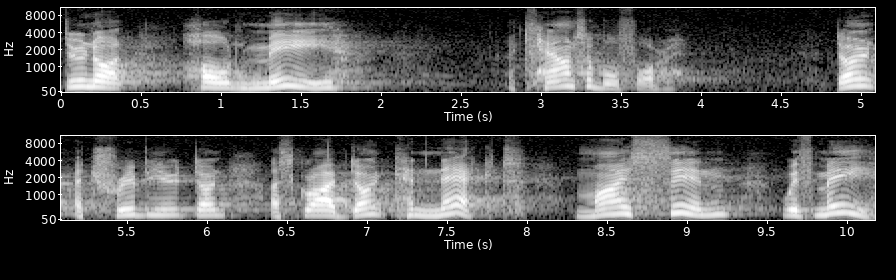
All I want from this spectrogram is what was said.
Do not hold me accountable for it. Don't attribute, don't ascribe, don't connect my sin with me.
